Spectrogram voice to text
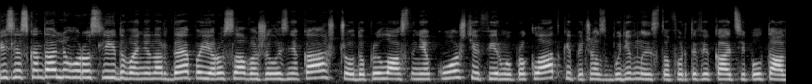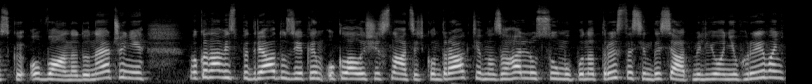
Після скандального розслідування нардепа Ярослава Железняка щодо привласнення коштів фірми прокладки під час будівництва фортифікації Полтавської ОВА на Донеччині, виконавець підряду, з яким уклали 16 контрактів на загальну суму понад 370 мільйонів гривень,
